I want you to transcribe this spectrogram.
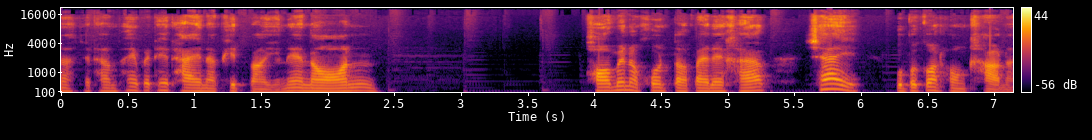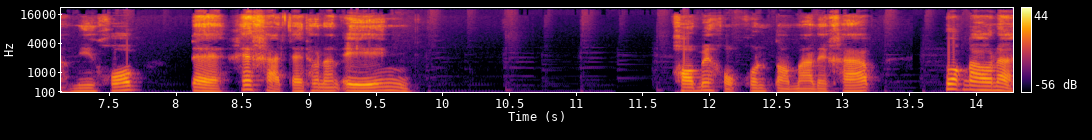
น่ะจะทำให้ประเทศไทยน่ะผิดหวังอย่างแน่นอน คอมเมนต์ของคนต่อไปเลยครับ ใช่อุปกรณ์ของข่าวน่ะมีครบ แต่แค่ขาดใจเท่านั้นเอง คอมเมนต์ของคนต่อมาเลยครับ พวกเราน่ะ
